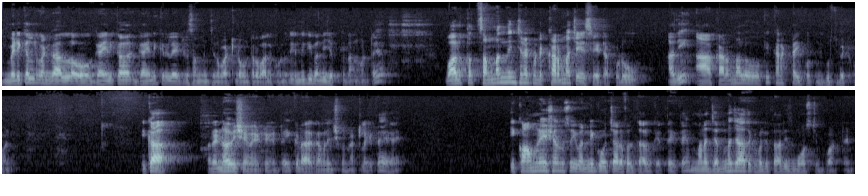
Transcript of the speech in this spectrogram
మెడికల్ రంగాల్లో గైనిక గైనిక్ రిలేటెడ్ సంబంధించిన వాటిలో ఉంటారు వాళ్ళకి ఉండదు. ఎందుకు ఇవన్నీ చెప్తున్నాను అంటే వాళ్ళు తత్ సంబంధించినటువంటి కర్మ చేసేటప్పుడు అది ఆ కర్మలోకి కనెక్ట్ అయిపోతుంది గుర్తుపెట్టుకోండి. ఇక రెండవ విషయం ఏంటి అంటే ఇక్కడ గమనించుకున్నట్లయితే ఈ కాంబినేషన్స్ ఇవన్నీ గోచార ఫలితాలకు ఎత్తైతే మన జన్మజాతక ఫలితాలు ఈజ్ మోస్ట్ ఇంపార్టెంట్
